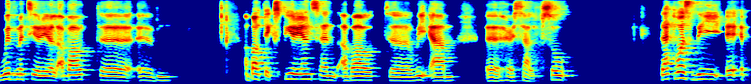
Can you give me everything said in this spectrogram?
with material about um, about the experience and about uh, am uh, herself. So that was the a,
